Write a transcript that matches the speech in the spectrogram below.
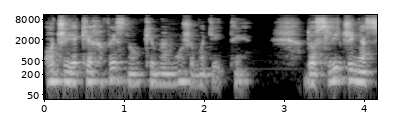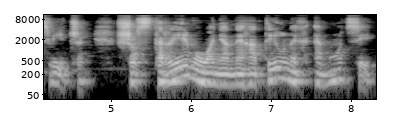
Отже, яких висновків ми можемо дійти? Дослідження свідчать, що стримування негативних емоцій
